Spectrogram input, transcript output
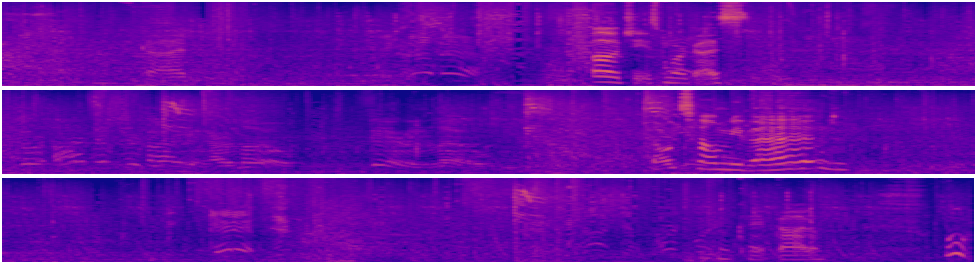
Oh god. Oh jeez, more guys. Your odds of surviving are low. Very low. Don't tell me that. Okay, got him. Whew.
